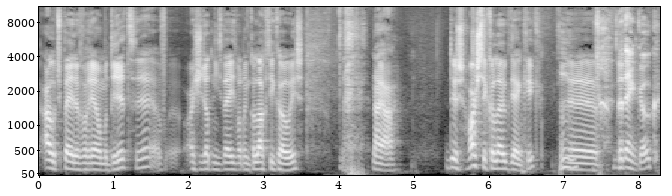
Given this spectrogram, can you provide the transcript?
oud-speler van Real Madrid. als je dat niet weet wat een Galactico is. nou ja, dus hartstikke leuk, denk ik. Hm. dat denk ik ook.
